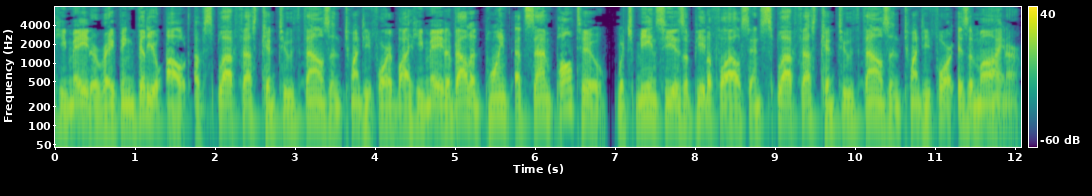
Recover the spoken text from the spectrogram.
he made a raping video out of Splatfest Kid 2024 by he made a valid point at Sam Paul 2, which means he is a pedophile since Splatfest Kid 2024 is a minor.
